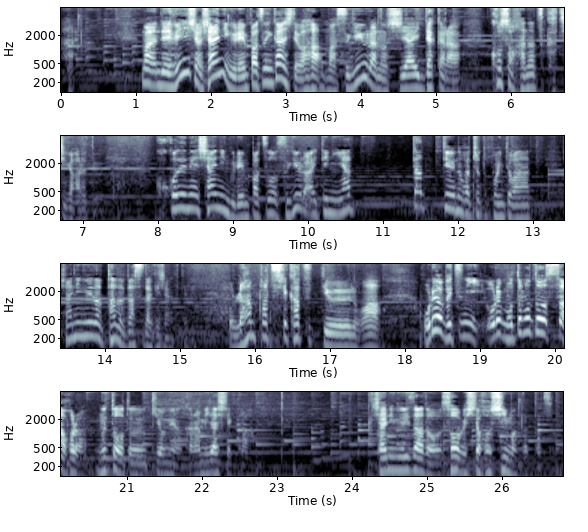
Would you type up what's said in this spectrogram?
はい。まあ、で、フィニッシュのシャイニング連発に関しては、まあ、杉浦の試合だからこそ放つ価値があるというか、ここでね、シャイニング連発を杉浦相手にやったっていうのがちょっとポイントかなって。シャイニングだとただ出すだけじゃなくてね、乱発して勝つっていうのは、俺は別に、俺もともとさ、ほら、武藤と清宮が絡み出してから、シャイニングウィザードを装備してほしいマンだったんですよ。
